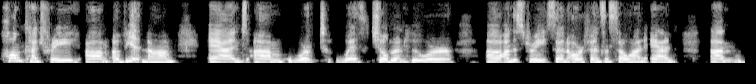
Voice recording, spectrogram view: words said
home country um, of Vietnam and um, worked with children who were uh, on the streets and orphans and so on. And um,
